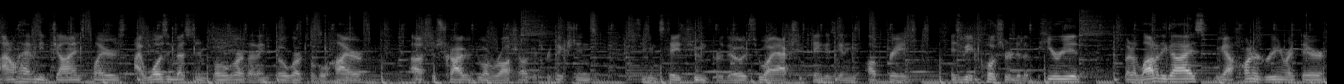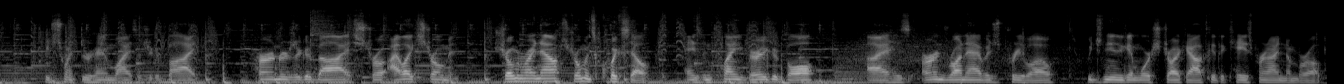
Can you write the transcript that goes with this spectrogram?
I don't have any Giants players. I was invested in Bogaerts. I think Bogaerts will go higher. Uh, subscribe if you want Ross August predictions so you can stay tuned for those who I actually think is getting upgrades as we get closer to the period. But a lot of the guys, we got Hunter Greene right there. We just went through him. Why he's such a good buy. Hoerner's a good buy. Stro- I like Stroman. Stroman right now, Stroman's quick sell, and he's been playing very good ball. Uh, his earned run average is pretty low. We just need to get more strikeouts, get the Ks per nine number up.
